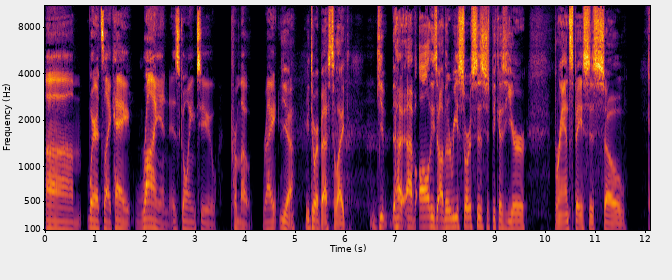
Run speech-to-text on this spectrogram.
Um, where it's like, hey, Ryan is going to promote, right? Yeah, we do our best to like give have all these other resources just because your brand space is so I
